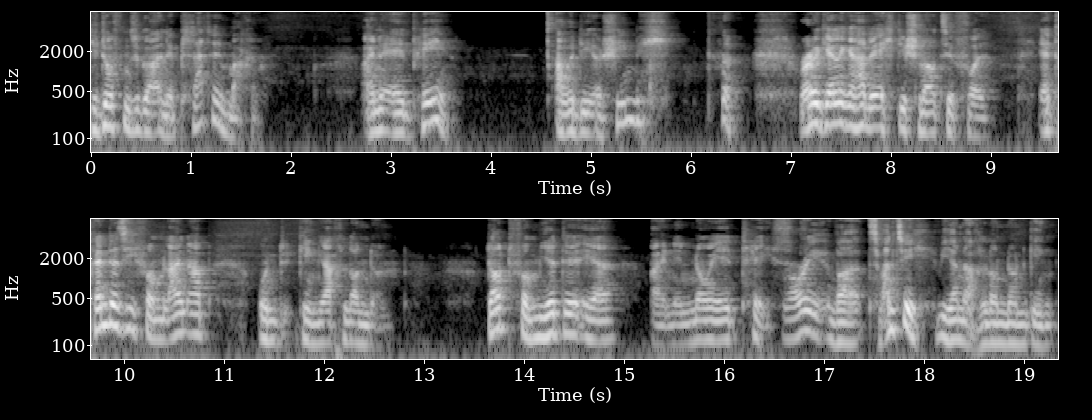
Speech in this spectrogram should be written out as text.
Die durften sogar eine Platte machen eine LP, aber die erschien nicht. Rory Gallagher hatte echt die Schnauze voll. Er trennte sich vom Line-up und ging nach London. Dort formierte er eine neue Taste. Rory war 20, wie er nach London ging,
